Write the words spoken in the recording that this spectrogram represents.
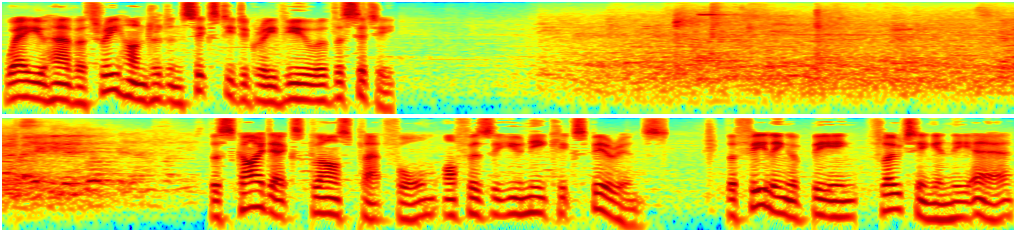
where you have a 360 degree view of the city. The Skydeck's glass platform offers a unique experience. The feeling of being floating in the air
